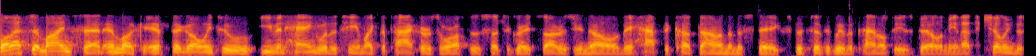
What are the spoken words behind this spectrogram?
Well, that's their mindset. And look, if they're going to even hang with a team like the Packers, who are off to such a great start, as you know, they have to cut down on the mistakes, specifically the penalties. Bill, I mean, that's killing this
